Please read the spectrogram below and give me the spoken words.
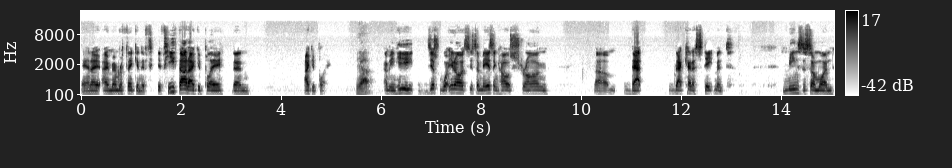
And I, I remember thinking if if he thought I could play, then I could play. Yeah. I mean, he just you know it's it's amazing how strong um, that that kind of statement means to someone.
